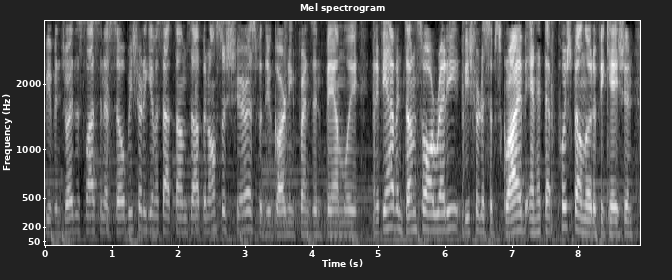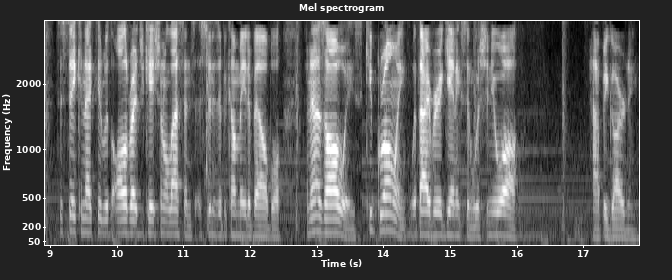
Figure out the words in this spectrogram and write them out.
Hope you've enjoyed this lesson. If so, be sure to give us that thumbs up and also share us with your gardening friends and family. And if you haven't done so already, be sure to subscribe and hit that push bell notification to stay connected with all of our educational lessons as soon as they become made available. And as always, keep growing with IV Organics and wishing you all happy gardening.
